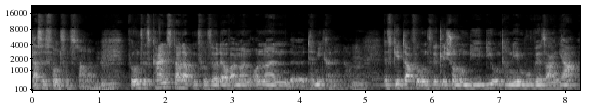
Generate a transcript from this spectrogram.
Das ist für uns ein Startup. Mhm. Für uns ist kein Startup ein Friseur, der auf einmal einen Online-Terminkalender hat. Mhm. Es geht da für uns wirklich schon um die, die Unternehmen, wo wir sagen, ja,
